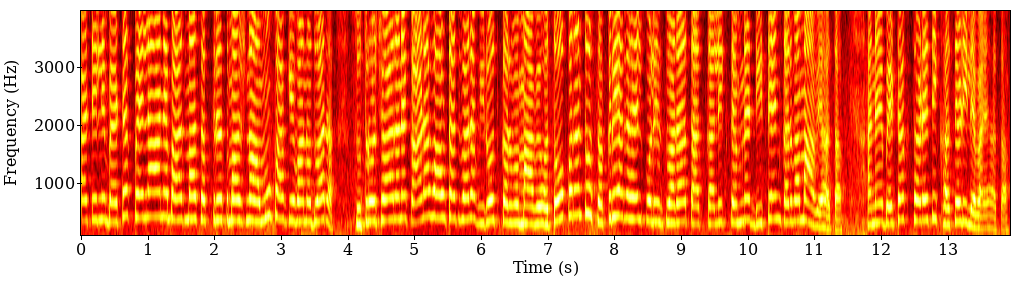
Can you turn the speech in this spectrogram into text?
પાટીલની બેઠક પહેલા અને બાદમાં ક્ષત્રિય સમાજના અમુક આગેવાનો દ્વારા સૂત્રોચ્ચાર અને કાળા વાવટા દ્વારા વિરોધ કરવામાં આવ્યો હતો, પરંતુ સક્રિય રહેલ પોલીસ દ્વારા તાત્કાલિક તેમને ડિટેન કરવામાં આવ્યા હતા અને બેઠક સ્થળેથી ખસેડી લેવાયા હતા.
